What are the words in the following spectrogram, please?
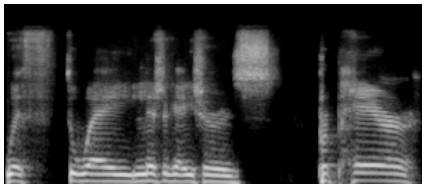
with the way litigators prepare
